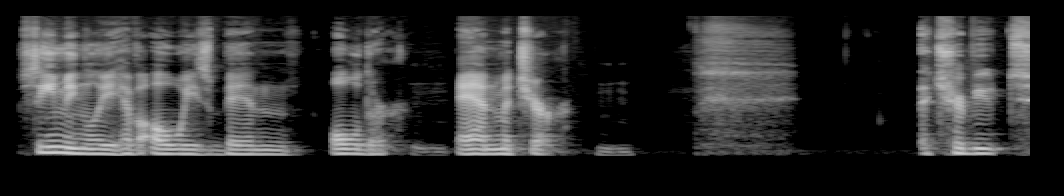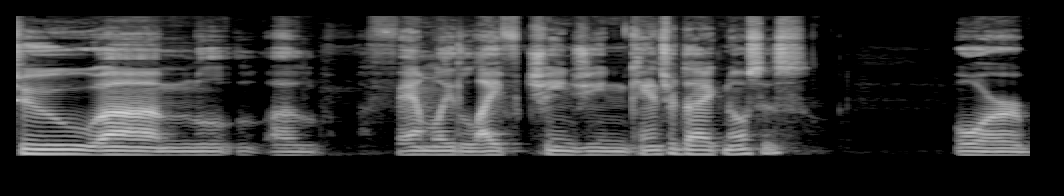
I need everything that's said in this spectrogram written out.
seemingly have always been older and mature. Attribute to um, a family life changing cancer diagnosis, or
